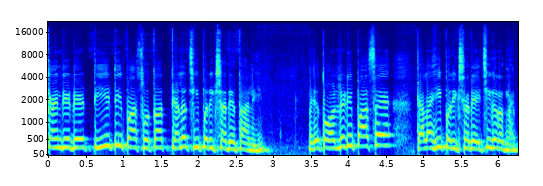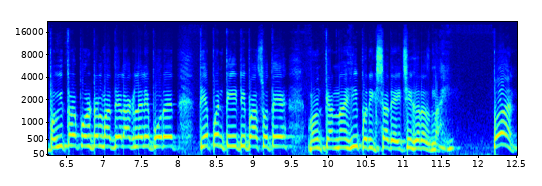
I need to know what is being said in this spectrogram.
candidate T E T pass होता त्यालाच ही परीक्षा देता आली. म्हणजे तो ऑलरेडी पास आहे त्याला ही परीक्षा द्यायची गरज नाही. पवित्र पोर्टलमध्ये लागलेले पोर आहेत ते पण टी ई टी पास होते म्हणून त्यांना ही परीक्षा द्यायची गरज नाही. पण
